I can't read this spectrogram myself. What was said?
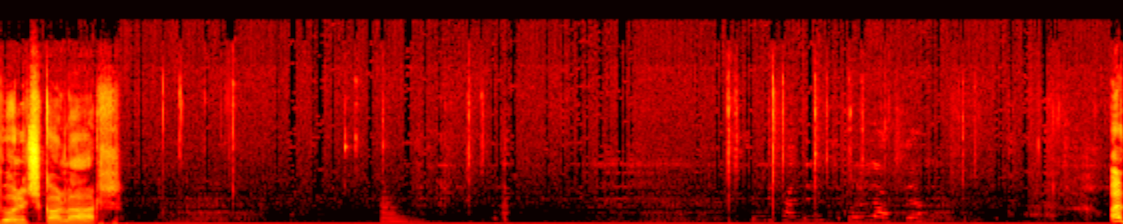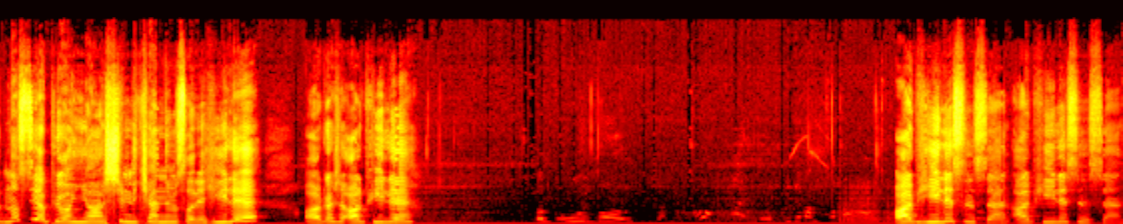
Arkadaşlar oyunu Nasıl yapıyorsun ya? Şimdi kendimi sarıya hile. Arkadaşlar Alp hile. Alp hilesin sen. Alp hilesin sen.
